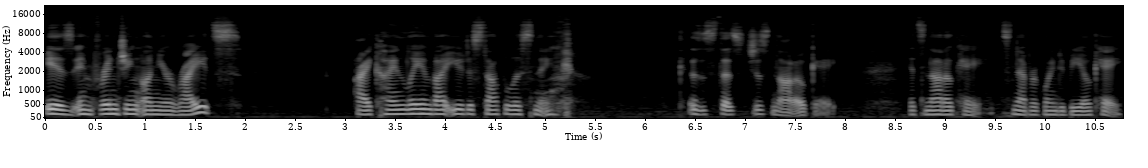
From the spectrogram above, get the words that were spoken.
is infringing on your rights, I kindly invite you to stop listening because that's just not okay. It's not okay. It's never going to be okay.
